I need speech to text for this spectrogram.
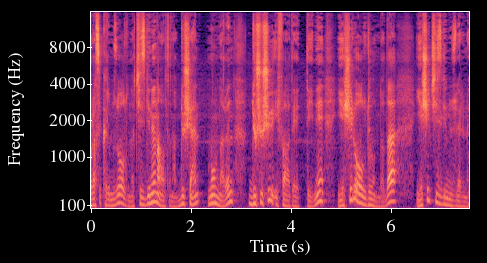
burası kırmızı olduğunda çizginin altına düşen mumların düşüşü ifade ettiğini, yeşil olduğunda da yeşil çizginin üzerine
